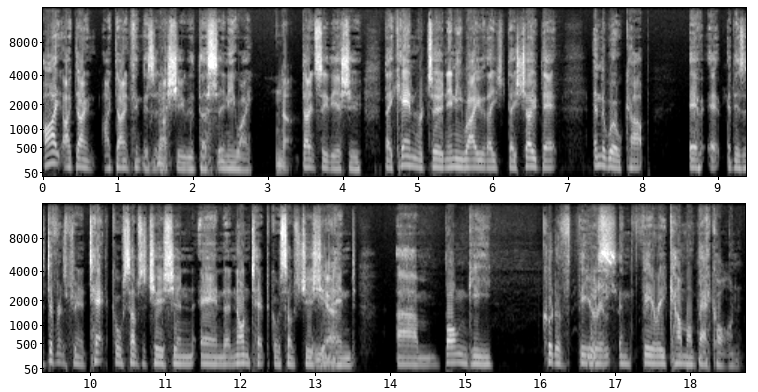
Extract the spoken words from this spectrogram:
I, I don't I don't think there's an No. issue with this anyway. No. Don't see the issue. They can return anyway. They they showed that in the World Cup. If, if, if there's a difference between a tactical substitution and a non-tactical substitution, Yeah. and um, Bongi could have theory Yes. in theory come on back on.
